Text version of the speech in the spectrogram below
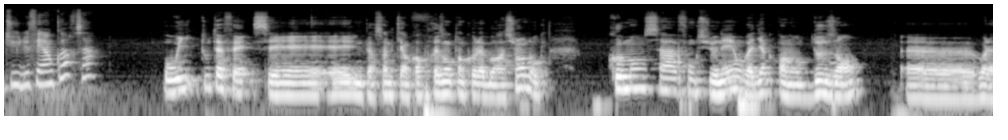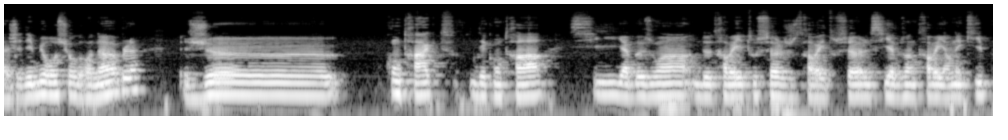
tu le fais encore, ça? Oui, tout à fait. C'est une personne qui est encore présente en collaboration. Donc, comment ça a fonctionné? On va dire que pendant deux ans, voilà, j'ai des bureaux sur Grenoble je contracte des contrats. S'il y a besoin de travailler tout seul, je travaille tout seul. S'il y a besoin de travailler en équipe,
